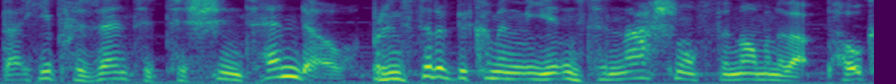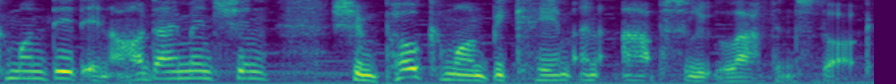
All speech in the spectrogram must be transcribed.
that he presented to Shintendo. But instead of becoming the international phenomena that Pokemon did in our dimension, Shin Pokemon became an absolute laughingstock.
